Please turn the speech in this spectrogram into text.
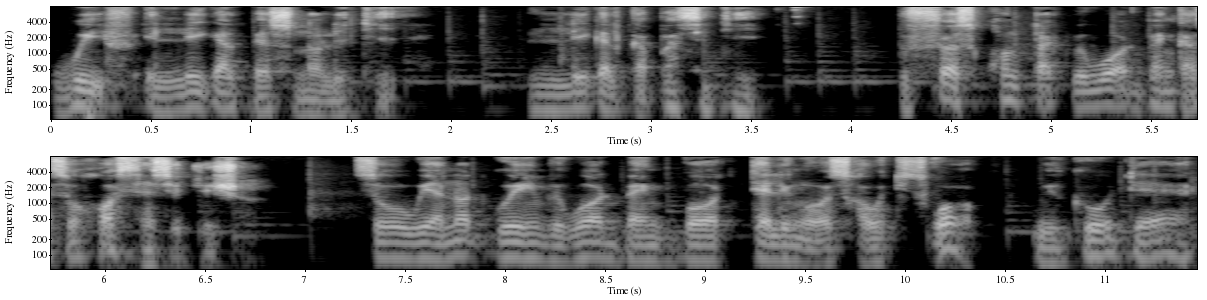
with a legal personality, legal capacity to first contact the World Bank as a host institution. So we are not going the World Bank board telling us how it works. We go there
